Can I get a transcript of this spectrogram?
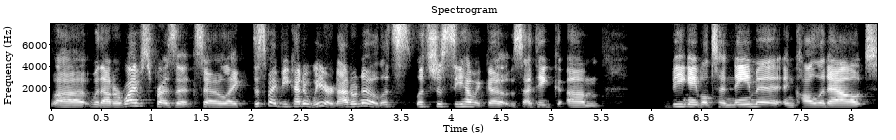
uh, without our wives present. So like this might be kind of weird. I don't know. Let's let's just see how it goes. I think um, being able to name it and call it out,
